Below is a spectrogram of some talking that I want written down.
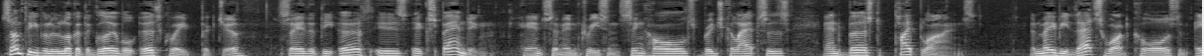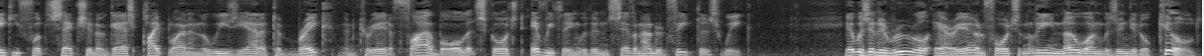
Some people who look at the global earthquake picture say that the Earth is expanding, hence an increase in sinkholes, bridge collapses, and burst pipelines. And maybe that's what caused an 80 foot section of gas pipeline in Louisiana to break and create a fireball that scorched everything within 700 feet this week. It was in a rural area, and fortunately no one was injured or killed,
